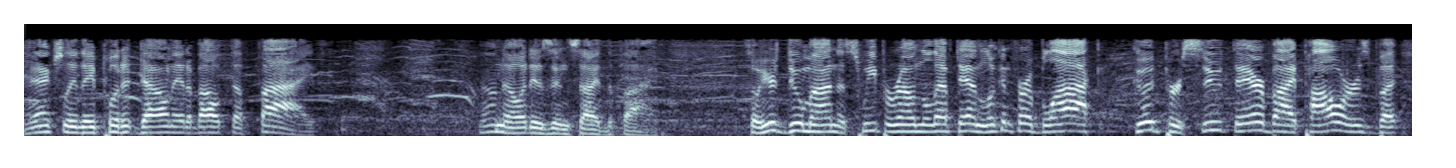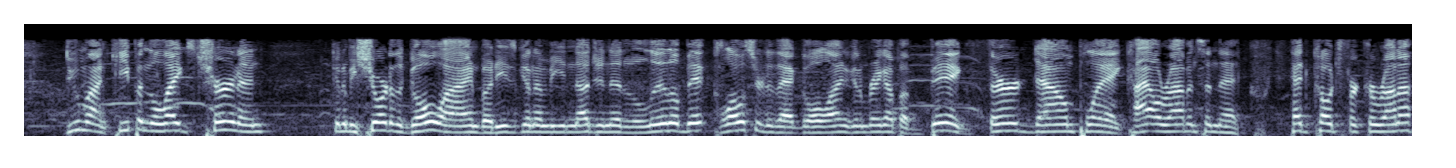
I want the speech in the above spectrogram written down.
Actually, they put it down at about the five. Oh, no, it is inside the five. So here's Dumont, the sweep around the left end, looking for a block. Good pursuit there by Powers, but Dumont keeping the legs churning. Going to be short of the goal line, but he's going to be nudging it a little bit closer to that goal line. Going to bring up a big third down play. Kyle Robinson, the head coach for Corunna,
